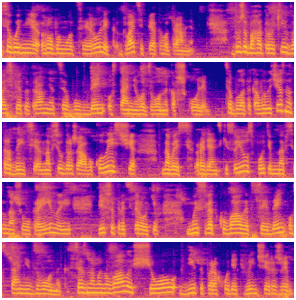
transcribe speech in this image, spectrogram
сьогодні робимо цей ролик 25 травня. Дуже багато років, 25 травня, це був день останнього дзвоника в школі. Це була така величезна традиція на всю державу. Колись ще на весь радянський союз, потім на всю нашу Україну і більше 30 років. Ми святкували в цей день останній дзвоник. Це знаменувало, що діти переходять в інший режим.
